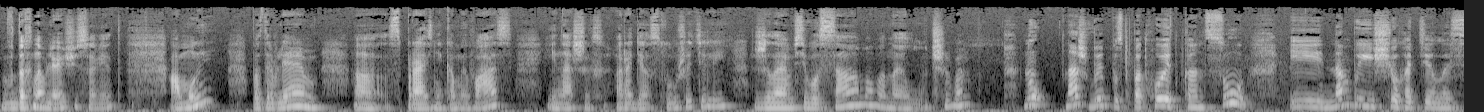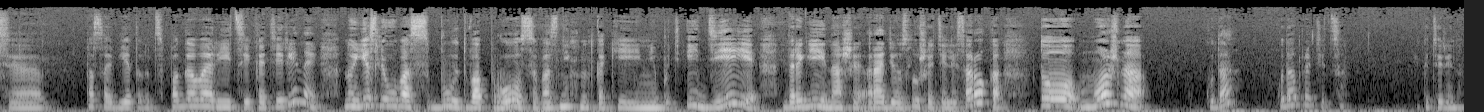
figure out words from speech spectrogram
вдохновляющий совет. А мы поздравляем а, с праздником и вас, и наших радиослушателей. Желаем всего самого наилучшего. Ну, наш выпуск подходит к концу, и нам бы еще хотелось э, посоветоваться, поговорить с Екатериной. Но если у вас будут вопросы, возникнут какие-нибудь идеи, дорогие наши радиослушатели Сорока, то можно куда? Куда обратиться, Екатерина?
